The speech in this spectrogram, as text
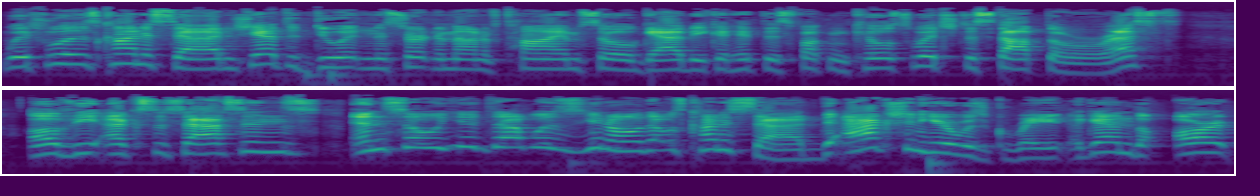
which was kind of sad. And she had to do it in a certain amount of time so Gabby could hit this fucking kill switch to stop the rest of the ex assassins. And so yeah, that was you know that was kind of sad. The action here was great. Again, the art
